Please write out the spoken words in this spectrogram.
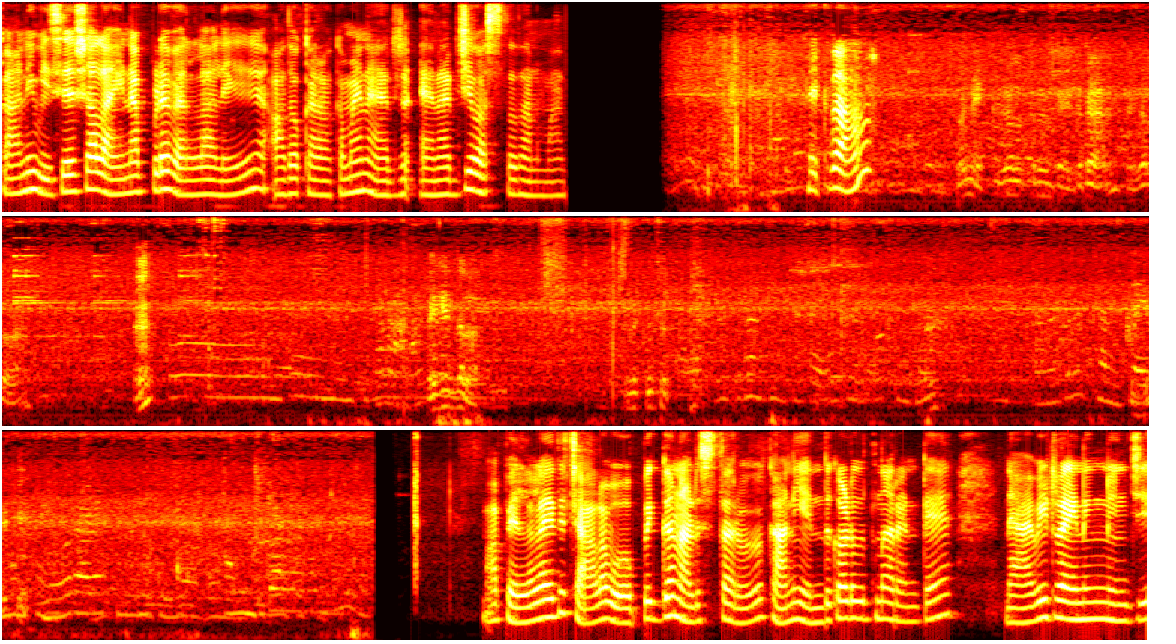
కానీ విశేషాలు అయినప్పుడే వెళ్ళాలి. అదొక రకమైన ఎనర్జీ- ఎనర్జీ వస్తుంది అనమాట ఎక్కుదా మా పిల్లలైతే చాలా ఓపిక్గా నడుస్తారు. కానీ ఎందుకు అడుగుతున్నారంటే నేవీ ట్రైనింగ్ నుంచి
